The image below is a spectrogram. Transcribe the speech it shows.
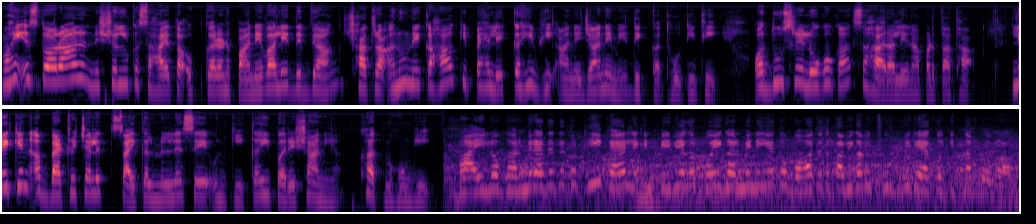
वहीं इस दौरान निशुल्क सहायता उपकरण पाने वाले दिव्यांग छात्रा अनु ने कहा कि पहले कहीं भी आने जाने में दिक्कत होती थी और दूसरे लोगों का सहारा लेना पड़ता था। लेकिन अब बैटरी चलित साइकिल मिलने से उनकी कई परेशानियाँ खत्म होंगी। भाई लोग घर में रहते थे तो ठीक है लेकिन फिर भी अगर कोई घर में नहीं है तो बहुत है तो कभी कभी छूट भी गया कोई कितना प्रोग्राम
